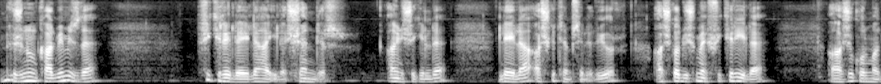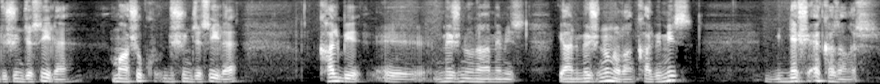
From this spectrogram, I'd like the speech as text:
Mecnun kalbimiz de fikri Leyla ile şendir. Aynı şekilde Leyla aşkı temsil ediyor. Aşka düşme fikriyle, aşık olma düşüncesiyle, maşuk düşüncesiyle kalbi e, mecnunamemiz yani mecnun olan kalbimiz neşe kazanır.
